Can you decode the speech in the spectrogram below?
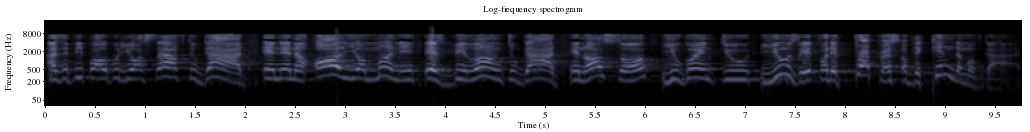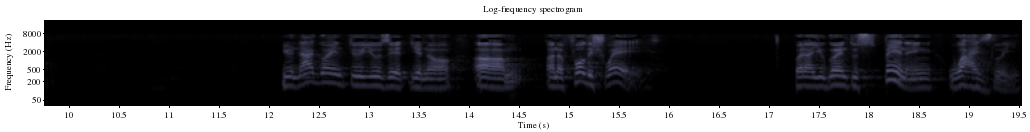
As a people who put yourself to God. And then all your money is belong to God. And also, you're going to use it for the purpose of the kingdom of God. You're not going to use it, you know, um, in a foolish way. But are you going to spending wisely?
